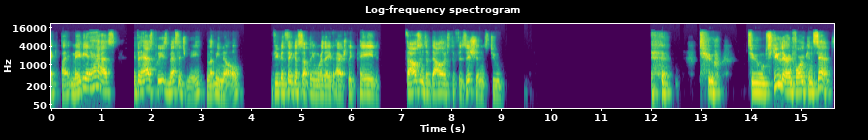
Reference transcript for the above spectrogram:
I, I, maybe it has. If it has, please message me and let me know if you can think of something where they've actually paid thousands of dollars to physicians to to to skew their informed consent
